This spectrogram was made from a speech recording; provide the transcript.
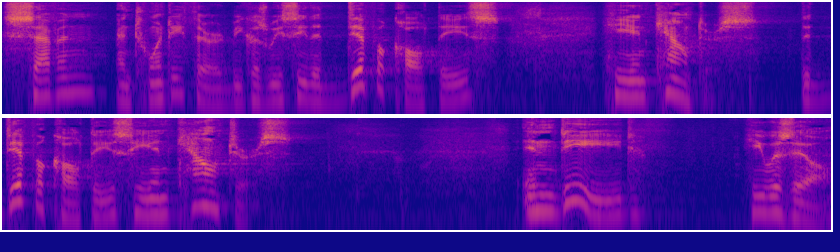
27 and 23 because we see the difficulties he encounters. The difficulties he encounters. Indeed, he was ill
